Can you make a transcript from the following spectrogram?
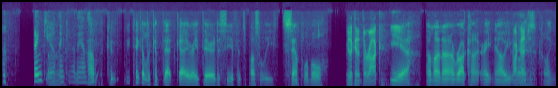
thank you, Uh, thank you for the answer. How, could we take a look at that guy right there to see if it's possibly sampleable? We're looking at the rock. Yeah, I'm on a rock hunt right now, even Rock though I hunt. was calling.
